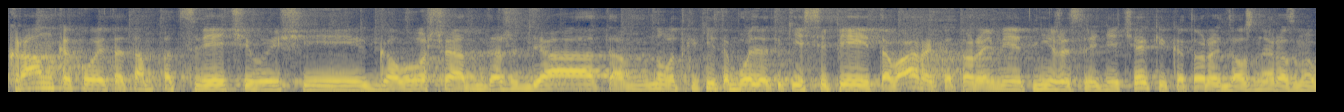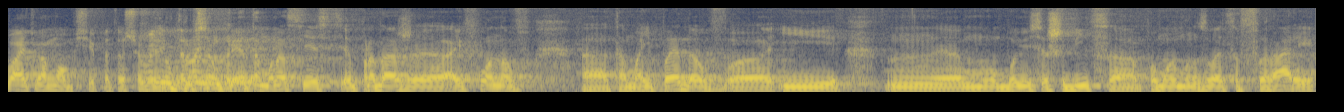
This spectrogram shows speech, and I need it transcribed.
кран какой-то там подсвечивающий, галоши от дождя, там, ну вот какие-то более такие CPA товары, которые имеют ниже средний чек и которые должны размывать вам общий, потому что в Ну, при всем электронике... при этом у нас есть продажи айфонов, э, там, айпэдов э, и, боюсь ошибиться, по-моему, называется Ferrari,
